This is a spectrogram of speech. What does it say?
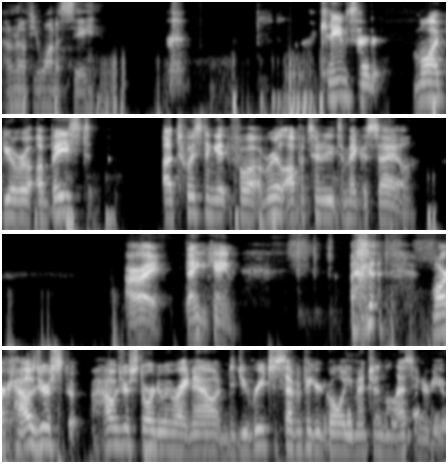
I don't know if you want to see. Kane said Mike, you're a beast uh, twisting it for a real opportunity to make a sale. All right. Thank you, Kane. Mark, how's your st- how's your store doing right now? Did you reach a seven figure goal you mentioned in the last interview?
